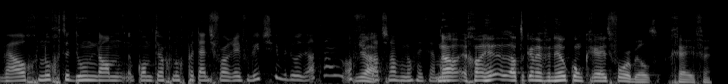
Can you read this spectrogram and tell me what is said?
wel genoeg te doen, dan komt er genoeg potentie voor een revolutie. Bedoel je dat dan? Of Ja. dat snap ik nog niet helemaal. Nou, gewoon heel- laat ik even een heel concreet voorbeeld geven.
